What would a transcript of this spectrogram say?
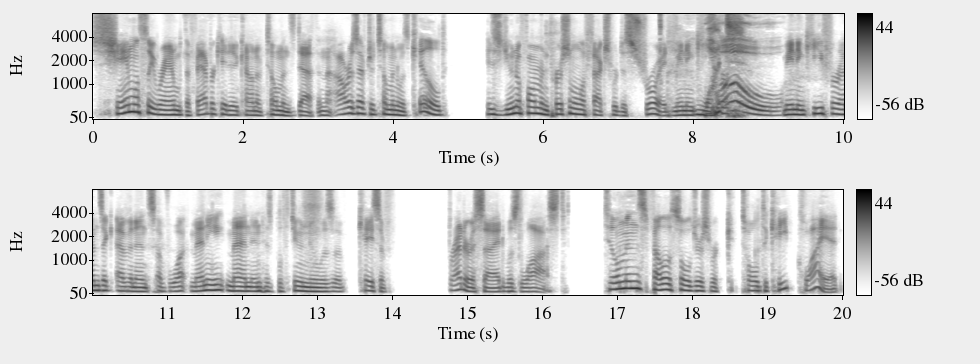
shamelessly ran with the fabricated account of Tillman's death. In the hours after Tillman was killed, his uniform and personal effects were destroyed, meaning key, What? Whoa. meaning key forensic evidence of what many men in his platoon knew was a case of fratricide was lost. Tillman's fellow soldiers were told to keep quiet,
